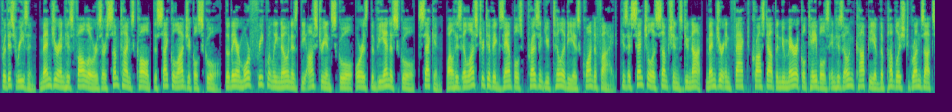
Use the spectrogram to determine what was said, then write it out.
For this reason, Menger and his followers are sometimes called the psychological school, though they are more frequently known as the Austrian school or as the Vienna school. Second, while his illustrative examples present utility as quantified, his essential assumptions do not. Menger in fact crossed out the numerical tables in his own copy of the published Grundsatz.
